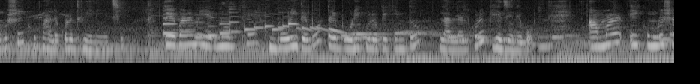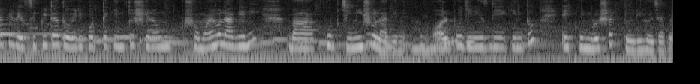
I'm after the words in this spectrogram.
অবশ্যই খুব ভালো করে ধুয়ে নিয়েছি। তো এবার আমি এর মধ্যে বড়ি দেবো, তাই বড়িগুলোকে কিন্তু লাল লাল করে ভেজে নেব। আমার এই কুমড়ো শাকের রেসিপিটা তৈরি করতে কিন্তু সেরম সময়ও লাগেনি বা খুব জিনিসও লাগেনি। খুব অল্প জিনিস দিয়ে কিন্তু এই কুমড়ো শাক তৈরি হয়ে যাবে।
